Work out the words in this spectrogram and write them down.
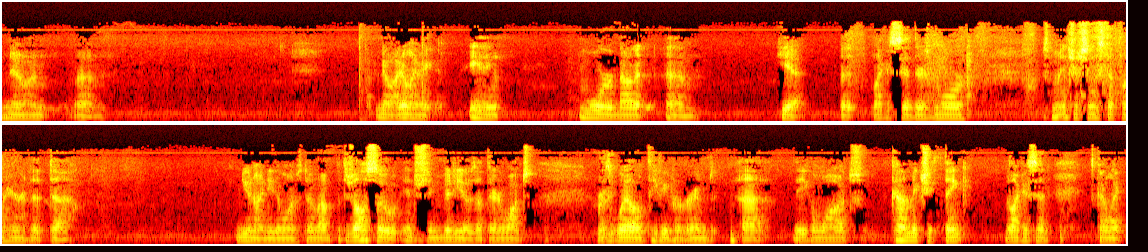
no, I'm um No, I don't have any, anything more about it um yet. But like I said, there's more some interesting stuff on here that uh you and I neither to want to know about. But there's also interesting videos out there to watch as well, TV programs uh, that you can watch. Kind of makes you think. But like I said, it's kind of like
